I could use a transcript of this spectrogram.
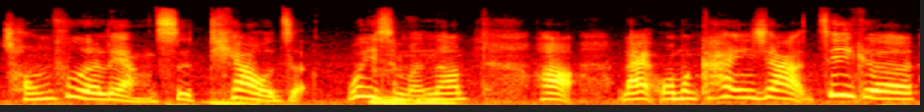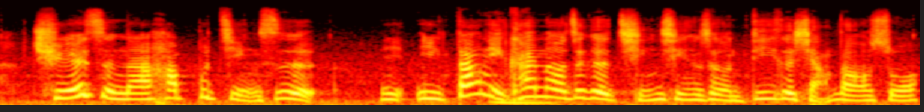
重复了两次跳着，为什么呢？好，来我们看一下这个瘸子呢，他不仅是你，你当你看到这个情形的时候，你第一个想到说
